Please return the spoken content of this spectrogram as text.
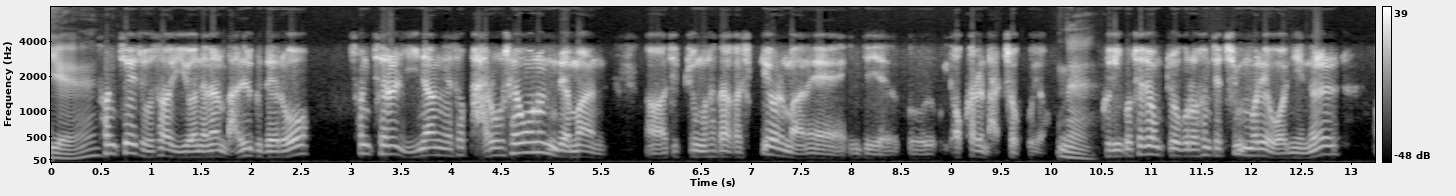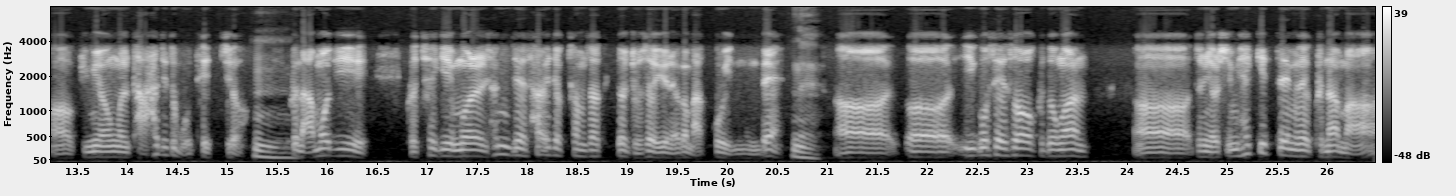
예. 선체조사위원회는 말 그대로 선체를 인양해서 바로 세우는 데만 어, 집중을 하다가 10개월 만에 이제 그 역할을 마쳤고요. 네. 그리고 최종적으로 선체 침몰의 원인을 어, 규명을 다 하지도 못했죠. 음. 그 나머지 그 책임을 현재 사회적 참사 특별조사위원회가 맡고 있는데 네. 어, 어, 이곳에서 그동안 어, 좀 열심히 했기 때문에 그나마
